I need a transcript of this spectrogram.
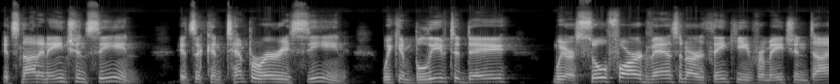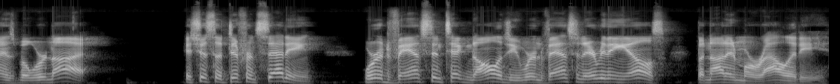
It's not an ancient scene. It's a contemporary scene. We can believe today we are so far advanced in our thinking from ancient times, but we're not. It's just a different setting. We're advanced in technology, we're advanced in everything else, but not in morality.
